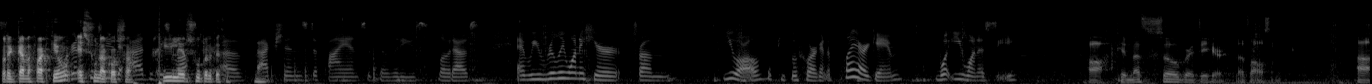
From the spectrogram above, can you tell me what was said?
Porque cada facción es una cosa. Healer, super TC. of factions, defiance, abilities, loadouts, and we really want to hear from you all, the people who are going to play our game, what you want to see. Oh, Kim, that's so great to hear. That's awesome. Uh,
